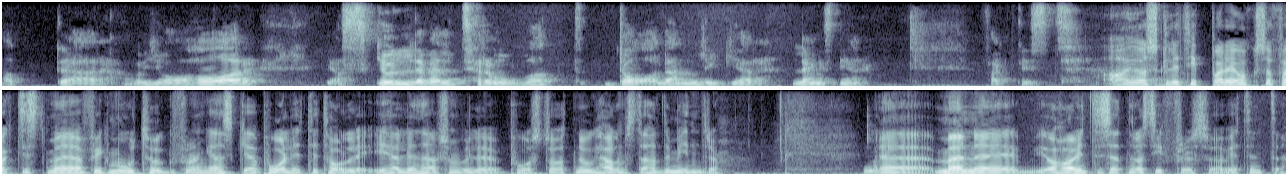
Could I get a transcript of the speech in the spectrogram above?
att det är. Och jag har, jag skulle väl tro att Dalen ligger längst ner. Faktiskt. Ja, jag skulle tippa det också faktiskt, men jag fick mothugg från ganska pålitligt håll i helgen här som ville påstå att nog Halmstad hade mindre. Mm. Men eh, jag har inte sett några siffror så jag vet inte.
